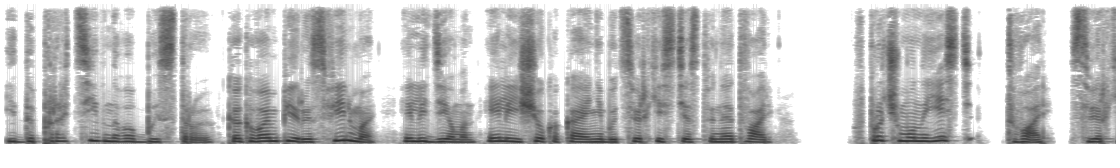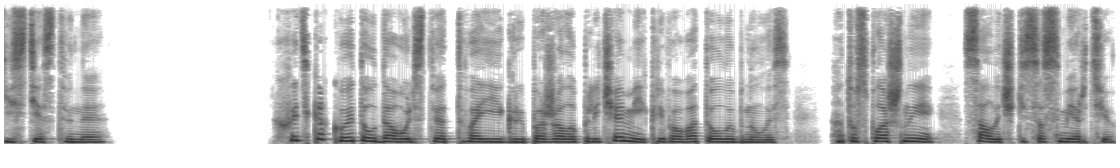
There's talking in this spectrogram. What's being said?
и до противного быструю, как вампир из фильма или демон, или еще какая-нибудь сверхъестественная тварь. Впрочем, он и есть тварь сверхъестественная. Хоть какое-то удовольствие от твоей игры пожала плечами и кривовато улыбнулась, а то сплошные салочки со смертью.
